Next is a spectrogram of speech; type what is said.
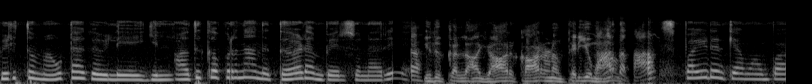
பிடித்தும் அவுட் ஆகவில்லையே கில். அதுக்கப்புறம் தான் அந்த தேர்ட் அம்பையர் சொன்னாரு. இதுக்கெல்லாம் யார் காரணம் தெரியுமா? ஸ்பைடர் கேமாப்பா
